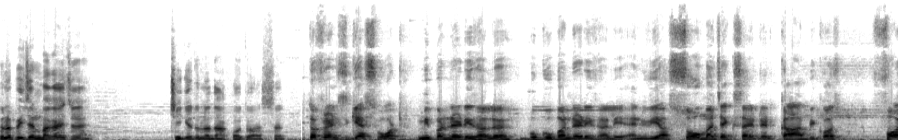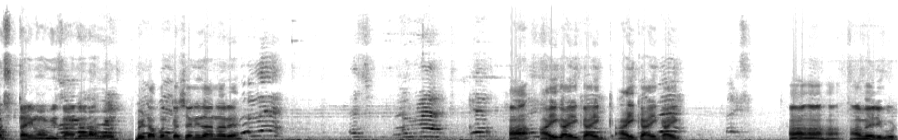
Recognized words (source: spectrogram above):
तुला पिजन बघायचं आहे ठीक आहे तुला दाखवतो असं तर फ्रेंड्स गेस वॉट मी पण रेडी झालोय बुगू पण रेडी झाली and we are so much excited का? बिकॉज फर्स्ट टाइम आम्ही जाणार आहोत. बेटा आपण कशाने जाणार आहे? हा ऐक ऐक ऐक ऐक ऐक ऐक. हा हा हा हा व्हेरी गुड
